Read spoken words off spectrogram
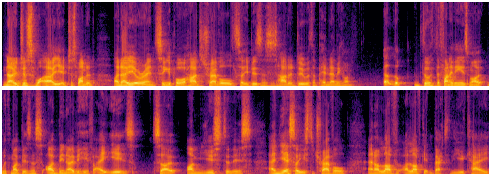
no, just uh, yeah, just wondered. I know you're in Singapore, hard to travel, so your business is hard to do with a pandemic on. Uh, look, the, the, funny thing is, my, with my business, I've been over here for eight years, so I'm used to this. And yes, I used to travel, and I love I love getting back to the UK.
